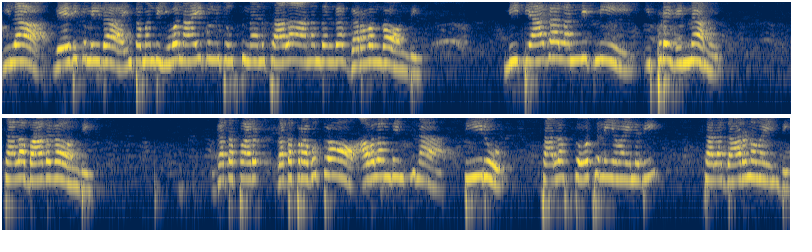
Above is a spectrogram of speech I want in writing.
ఇలా వేదిక మీద ఇంతమంది యువ నాయకుల్ని చూస్తున్నాను. చాలా ఆనందంగా గర్వంగా ఉంది. మీ త్యాగాలన్నిటినీ ఇప్పుడే విన్నాను. చాలా బాధగా ఉంది. గత పర్ గత ప్రభుత్వం అవలంబించిన తీరు చాలా శోచనీయమైనది చాలా దారుణమైంది.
